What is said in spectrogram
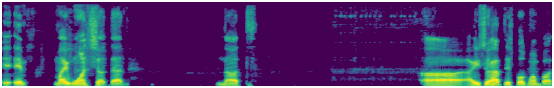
it, it might one shot that. Not. Uh, I used to have this Pokemon, but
